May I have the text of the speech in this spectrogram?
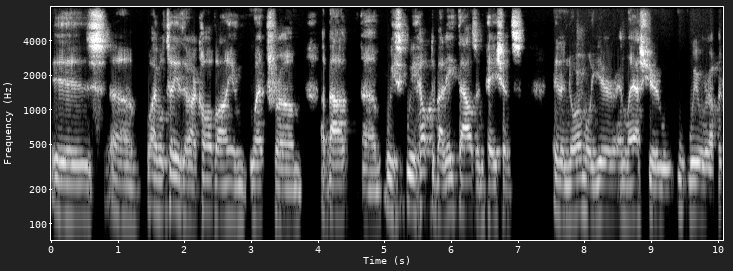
is um, I will tell you that our call volume went from about um, we we helped about eight thousand patients in a normal year, and last year we were up at,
